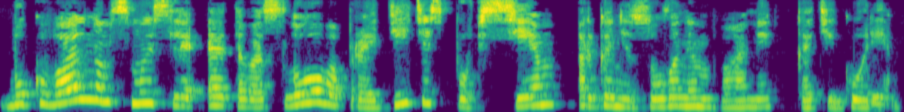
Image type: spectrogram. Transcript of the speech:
буквальном смысле этого слова пройдитесь по всем организованным вами категориям.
